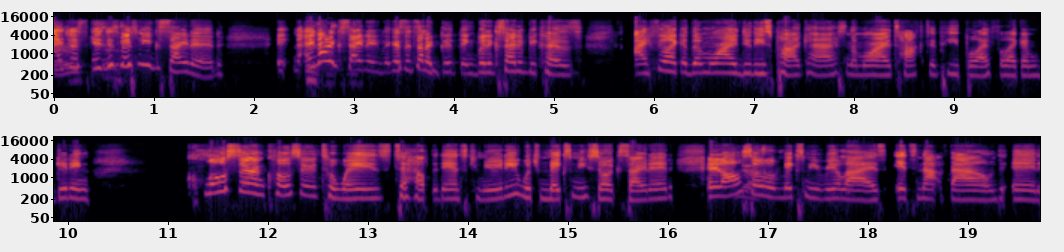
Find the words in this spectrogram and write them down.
Very I just true. it just makes me excited. It, I'm not excited because it's not a good thing, but excited because I feel like the more I do these podcasts and the more I talk to people, I feel like I'm getting closer and closer to ways to help the dance community, which makes me so excited. And it also yeah. makes me realize it's not found in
